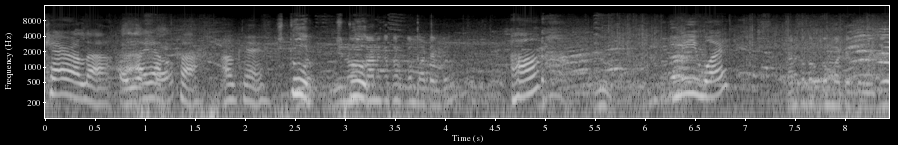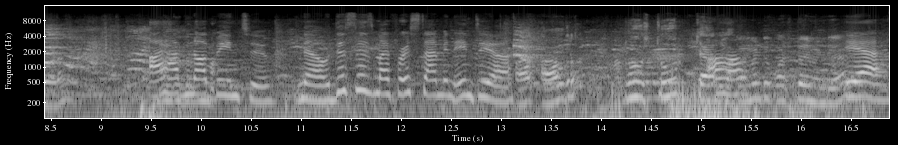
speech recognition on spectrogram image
Kerala. Ayappa. Ayappa. Okay. Stoor. You know Stoor. Kanakadurgamma temple? Huh? Me what? Kanakadurgamma temple, Vijayawada? I have not been to. No, this is my first time in India. Uh, Andhra. Two Stoor, Kerala. Uh-huh. Coming to first time India? Yeah.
